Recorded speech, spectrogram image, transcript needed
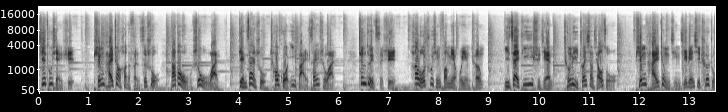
截图显示，平台账号的粉丝数达到五十五万，点赞数超过一百三十万。针对此事，哈罗出行方面回应称，已在第一时间成立专项小组，平台正紧急联系车主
